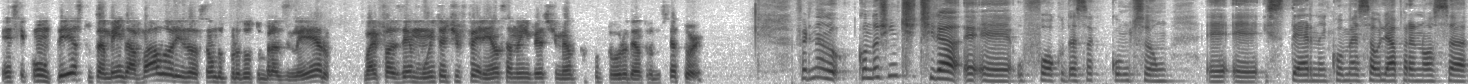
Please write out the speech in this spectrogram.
Esse contexto também da valorização do produto brasileiro vai fazer muita diferença no investimento futuro dentro do setor. Fernando, quando a gente tira é, é, o foco dessa condição é, é externa e começa a olhar para a nossa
